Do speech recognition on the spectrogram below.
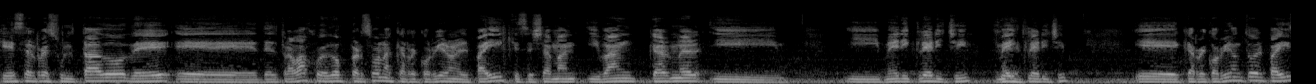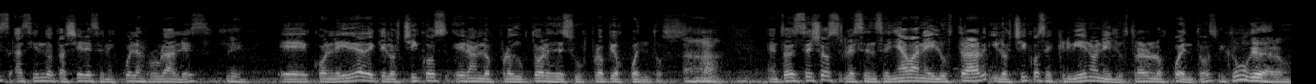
que es el resultado de, eh, del trabajo de dos personas que recorrieron el país, que se llaman Iván Kerner y, y Mary Clerici, Clerici eh, que recorrieron todo el país haciendo talleres en escuelas rurales. Eh, con la idea de que los chicos eran los productores de sus propios cuentos. Entonces ellos les enseñaban a ilustrar y los chicos escribieron e ilustraron los cuentos. ¿Y cómo quedaron?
